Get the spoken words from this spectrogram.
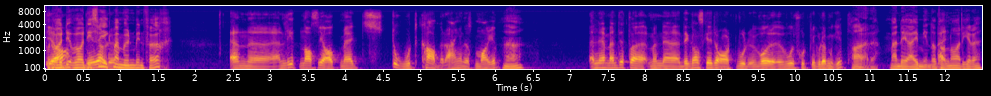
For Ja, det var de, som gikk med munnbind før. En, eh, en liten asiat med et stort kamera hengende på magen. Ja, Men, men, dette, men eh, det er ganske rart hvor, hvor, hvor fort vi glemmer, gitt. ja det er det. Men det er i mindretall nå, er det ikke det?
